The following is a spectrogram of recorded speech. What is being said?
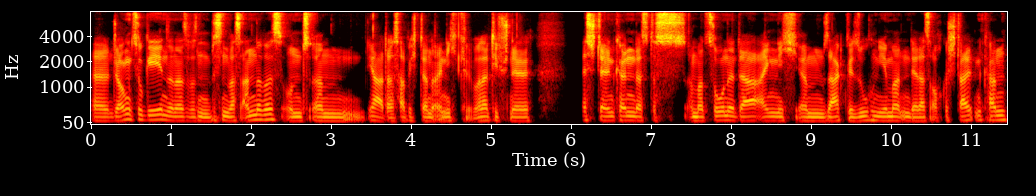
äh, joggen zu gehen, sondern es ist ein bisschen was anderes. Und ähm, ja, das habe ich dann eigentlich relativ schnell feststellen können, dass das Amazone da eigentlich ähm, sagt, wir suchen jemanden, der das auch gestalten kann.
